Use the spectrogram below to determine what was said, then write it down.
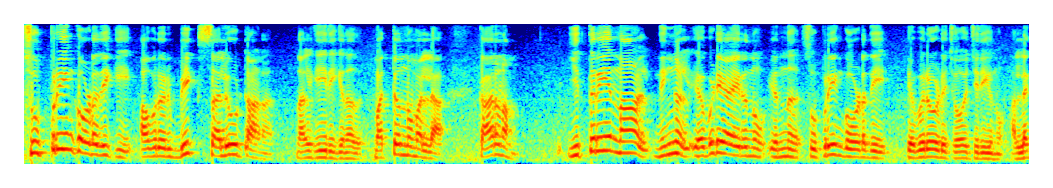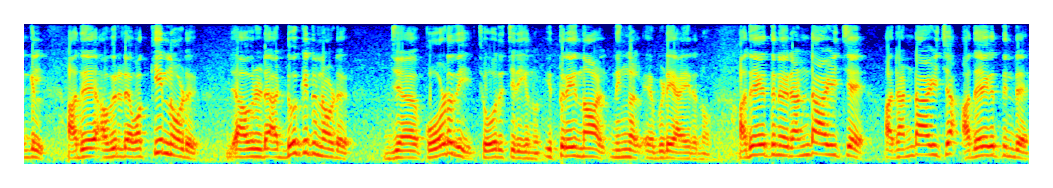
സുപ്രീം കോടതിക്ക് അവർ ഒരു ബിഗ് സല്യൂട്ടാണ് നൽകിയിരിക്കുന്നത്. മറ്റൊന്നുമല്ല കാരണം ഇത്രയും നാൾ നിങ്ങൾ എവിടെയായിരുന്നു എന്ന് സുപ്രീം കോടതി ഇവരോട് ചോദിച്ചിരിക്കുന്നു. അല്ലെങ്കിൽ അതേ അവരുടെ വക്കീലിനോട് അവരുടെ അഡ്വക്കേറ്റിനോട് കോടതി ചോദിച്ചിരിക്കുന്നു ഇത്രയും നാൾ നിങ്ങൾ എവിടെയായിരുന്നു? അദ്ദേഹത്തിന് രണ്ടാഴ്ച രണ്ടാഴ്ച അദ്ദേഹത്തിന്റെ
